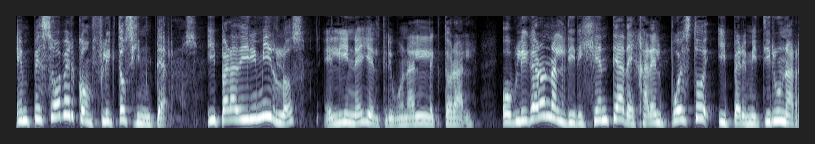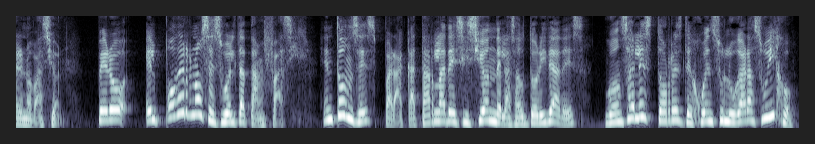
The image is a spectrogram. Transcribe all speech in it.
empezó a haber conflictos internos y para dirimirlos, el INE y el Tribunal Electoral obligaron al dirigente a dejar el puesto y permitir una renovación. Pero el poder no se suelta tan fácil. Entonces, para acatar la decisión de las autoridades, González Torres dejó en su lugar a su hijo,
